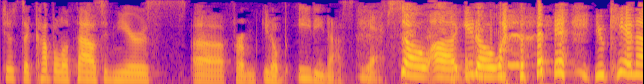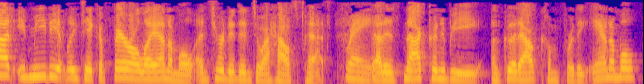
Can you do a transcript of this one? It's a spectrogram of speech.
just a couple of thousand years uh, from you know eating us. Yes. So uh, you know you cannot immediately take a feral animal and turn it into a house pet. Right. That is not going to be a good outcome for the animal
